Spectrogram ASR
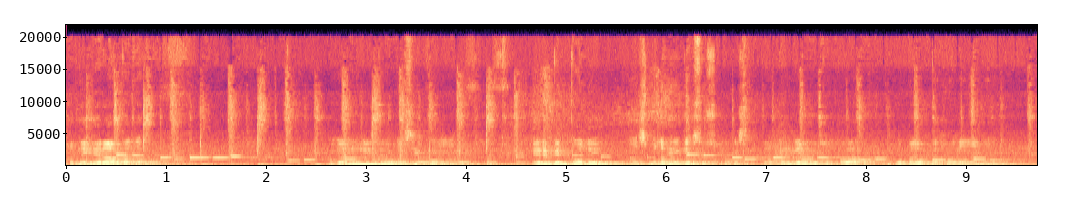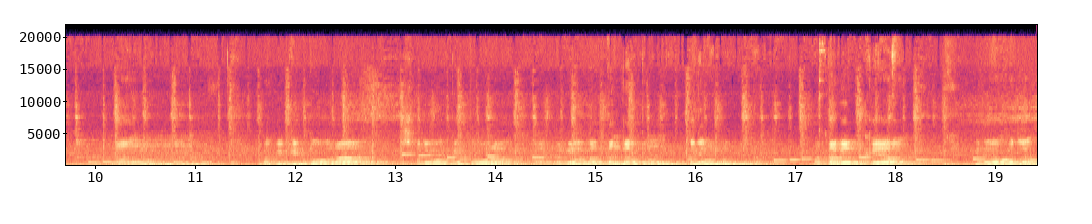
So nahihirapan ako. Magano nito kasi kung i-repeat ko ulit, mas malaking gastos ko kasi tatanggalin ko pa, magbabayad pa ako ng ano, ng magbipintura, tapos malimang pintura. Tagal matanggal tong kanyang wallpaper. Matagal, kaya ginawa ko lang.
